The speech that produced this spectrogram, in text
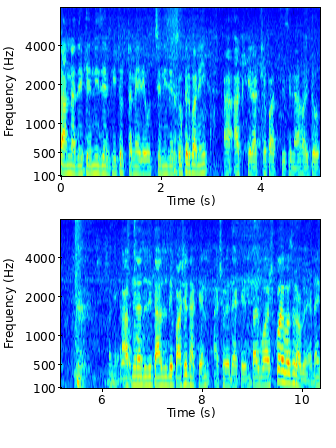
কান্না দেখে নিজের ভিতরটা নেড়ে উঠছে নিজের চোখের পানি আটকে রাখতে পারতেছে না হয়তো। মানে আপনারা যদি তার যদি পাশে থাকেন আসলে দেখেন তার বয়স কয় বছর হবে নাই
